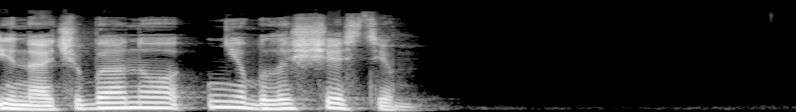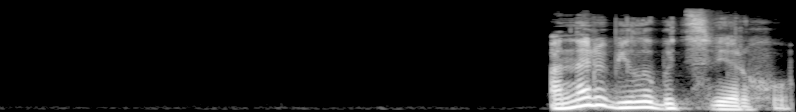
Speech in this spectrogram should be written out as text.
иначе бы оно не было счастьем. Она любила быть сверху.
